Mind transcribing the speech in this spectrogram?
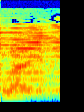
Blood.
